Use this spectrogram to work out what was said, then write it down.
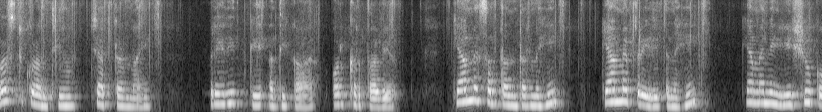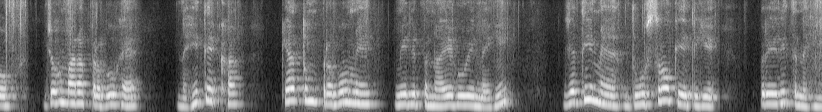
फ़र्स्ट क्रंथियों चैप्टर नाइन प्रेरित के अधिकार और कर्तव्य। क्या मैं स्वतंत्र नहीं? क्या मैं प्रेरित नहीं? क्या मैंने यीशु को, जो हमारा प्रभु है, नहीं देखा? क्या तुम प्रभु में मेरे बनाए हुए नहीं? यदि मैं दूसरों के लिए प्रेरित नहीं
